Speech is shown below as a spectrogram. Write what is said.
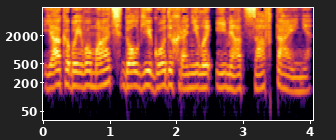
Якобы его мать долгие годы хранила имя отца в тайне.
